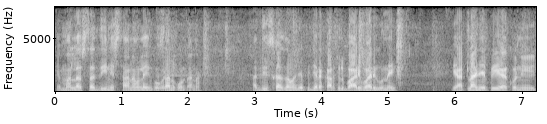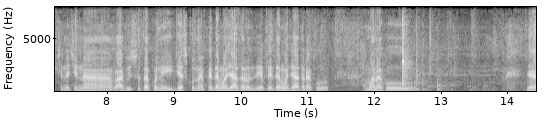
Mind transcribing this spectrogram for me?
ఇక మళ్ళీ వస్తా దీని స్థానంలో ఇంకొకటి అనుకుంటానా. అది తీసుకొద్దామని చెప్పి జర ఖర్చులు భారీ భారీగా ఉన్నాయి. ఇక అట్లా అని చెప్పి ఇక కొన్ని చిన్న చిన్న వ్యాభిస్తుత కొన్ని ఇది చేసుకున్నాయి పెద్దమ్మ జాతర ఉంది. పెద్దమ్మ జాతరకు మనకు జర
